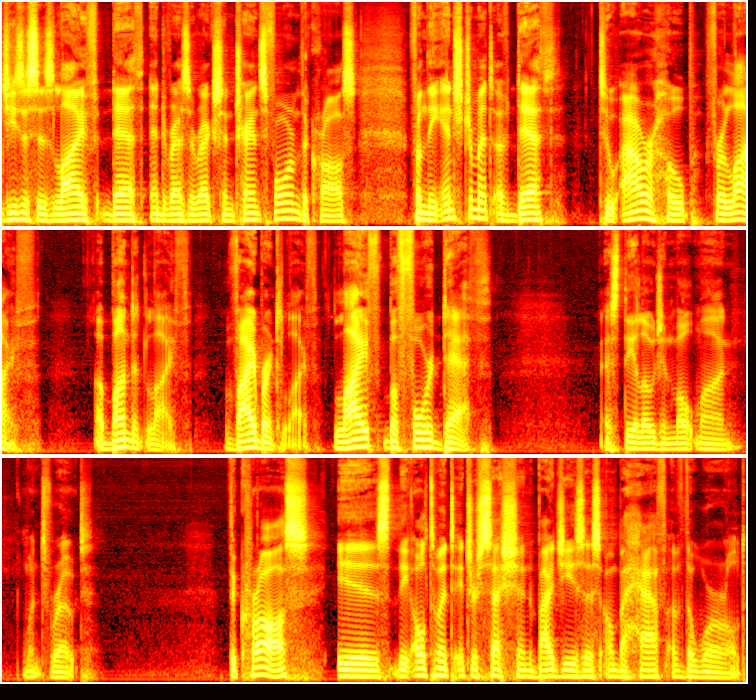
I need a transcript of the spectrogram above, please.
Jesus' life, death, and resurrection transformed the cross from the instrument of death to our hope for life, abundant life, vibrant life, life before death, as theologian Moltmann once wrote. The cross is the ultimate intercession by Jesus on behalf of the world.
